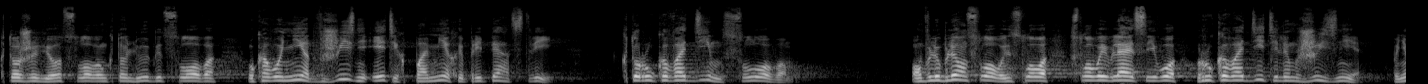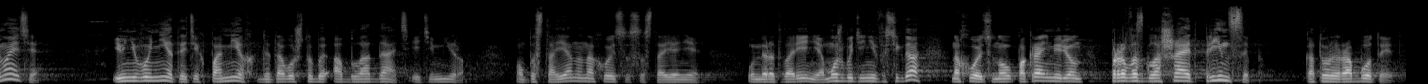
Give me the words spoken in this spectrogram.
кто живет Словом, кто любит Слово, у кого нет в жизни этих помех и препятствий, кто руководим Словом. Он влюблен в Слово, и Слово, Слово является его руководителем жизни. Понимаете? И у него нет этих помех для того, чтобы обладать этим миром. Он постоянно находится в состоянии умиротворения. А может быть и не всегда находится, но, по крайней мере, он провозглашает принцип, который работает –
